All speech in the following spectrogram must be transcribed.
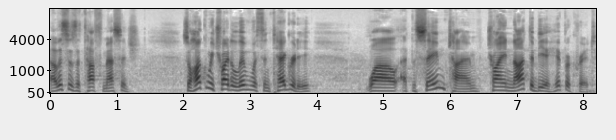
Now, this is a tough message. So, how can we try to live with integrity while at the same time trying not to be a hypocrite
